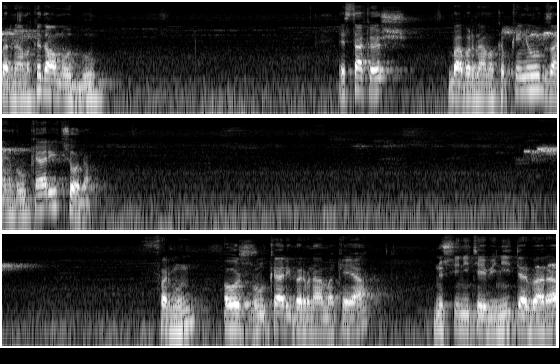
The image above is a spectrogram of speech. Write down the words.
بەرنامەکە داونڵۆد بوو ئێستاکەش با بەرنامەکە بکەین و بزانین ڕووکاری چۆنە فەرموون ئەوەش ڕووکاری بەرنامەکەیە نوسینی تێبینی دەربارە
